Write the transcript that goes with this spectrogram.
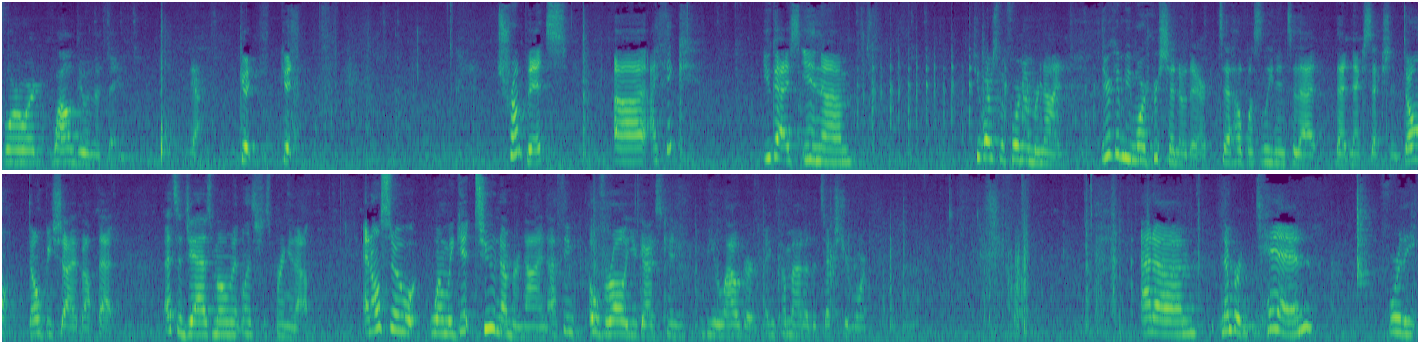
Forward while doing the thing. Yeah, good, good. Trumpets, uh, I think you guys in um, two bars before number nine, there can be more crescendo there to help us lead into that, that next section. Don't, don't be shy about that. That's a jazz moment, let's just bring it up. And also, when we get to number nine, I think overall you guys can be louder and come out of the texture more. At um, number 10, for the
